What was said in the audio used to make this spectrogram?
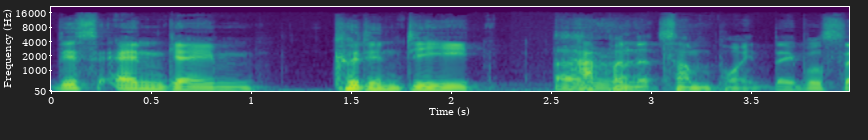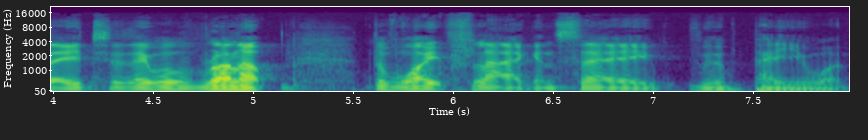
this end game could indeed Oh, happen at some point. They will say to they will run up the white flag and say we'll pay you what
